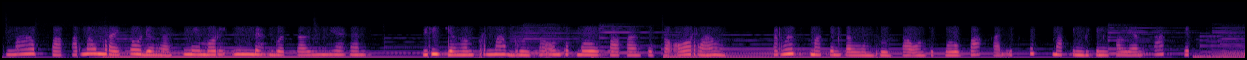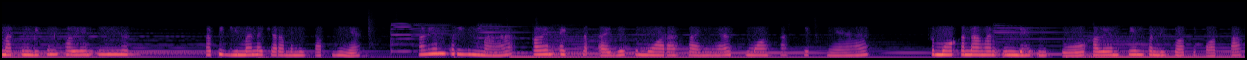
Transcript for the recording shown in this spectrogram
Kenapa? Karena mereka udah ngasih memori indah buat kalian. Jadi jangan pernah berusaha untuk melupakan seseorang. Karena semakin kalian berusaha untuk melupakan itu semakin bikin kalian sakit semakin bikin kalian inget tapi gimana cara menyikapinya? Kalian terima kalian accept aja semua rasanya semua sakitnya semua kenangan indah itu kalian simpan di suatu kotak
